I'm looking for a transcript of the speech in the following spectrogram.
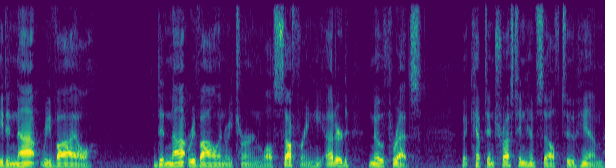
he did not revile did not revile in return. While suffering, he uttered no threats, but kept entrusting himself to him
